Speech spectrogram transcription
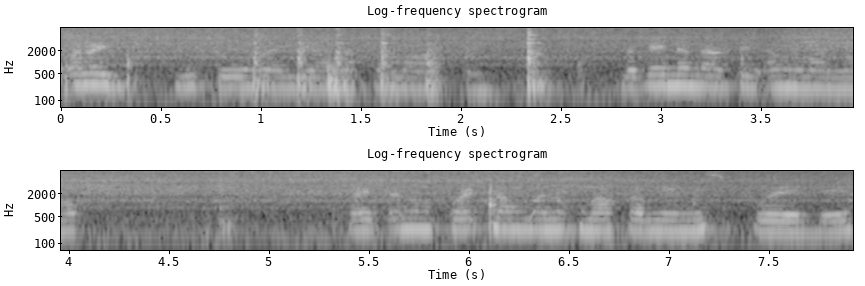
Yung aray, luto na yan na kamatis. Lagay na natin ang manok. Kahit anong part ng manok mga kamimis pwede.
